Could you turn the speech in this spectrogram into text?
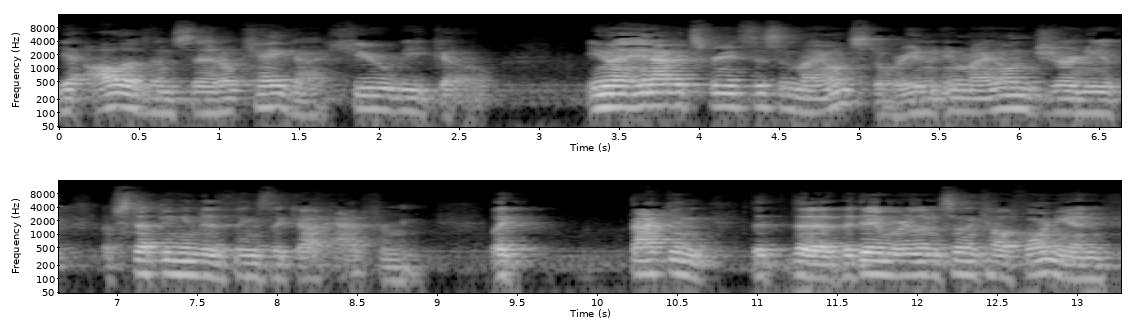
Yet all of them said, okay, God, here we go. You know, and I've experienced this in my own story, in, in my own journey of, of stepping into the things that God had for me like back in the, the, the day when we were living in Southern California and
